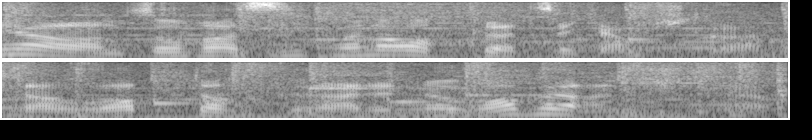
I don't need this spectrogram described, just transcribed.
Ja, und sowas sieht man auch plötzlich am Strand. Da robbt doch gerade eine Robbe an Strand.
